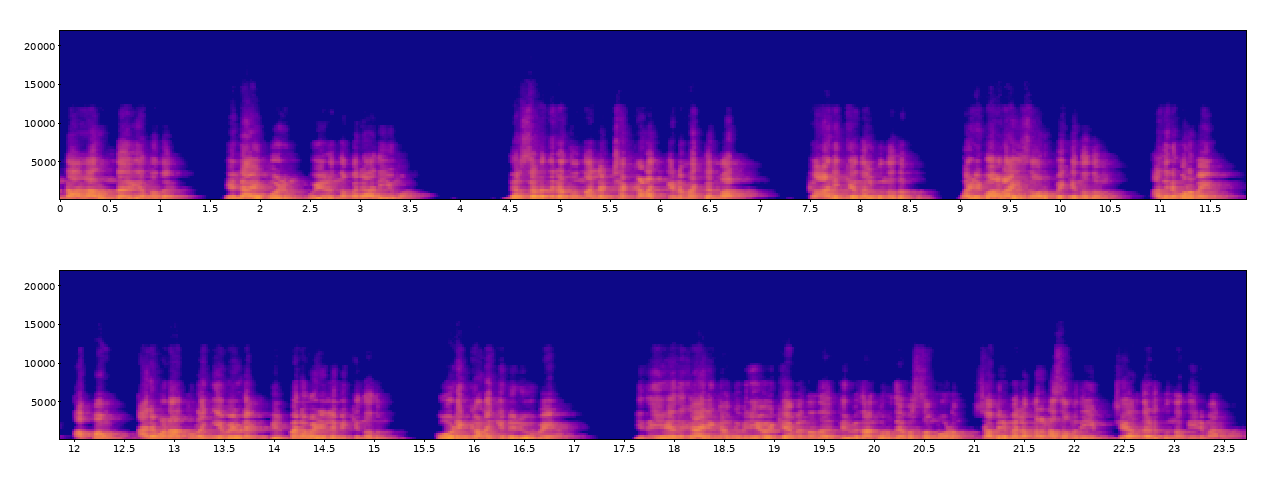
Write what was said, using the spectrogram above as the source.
ഉണ്ടാകാറുണ്ട് എന്നത് എല്ലായ്പ്പോഴും ഉയരുന്ന പരാതിയുമാണ്. ദർശനത്തിനെത്തുന്ന ലക്ഷക്കണക്കിന് ഭക്തന്മാർ കാണിക്ക നൽകുന്നതും വഴിപാടായി സമർപ്പിക്കുന്നതും അതിനു പുറമെ അപ്പം അരവണ തുടങ്ങിയവയുടെ വിൽപ്പന വഴി ലഭിക്കുന്നതും കോടിക്കണക്കിന് രൂപയാണ്. ഇത് ഏത് കാര്യങ്ങൾക്ക് വിനിയോഗിക്കാം എന്നത് തിരുവിതാംകൂർ ദേവസ്വം ബോർഡും ശബരിമല ഭരണസമിതിയും ചേർന്നെടുക്കുന്ന തീരുമാനമാണ്.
